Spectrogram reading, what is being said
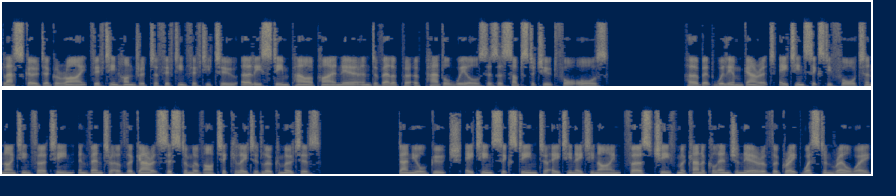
Blasco de Garay (1500–1552), early steam power pioneer and developer of paddle wheels as a substitute for oars. Herbert William Garratt (1864–1913), inventor of the Garratt system of articulated locomotives. Daniel Gooch (1816–1889), first chief mechanical engineer of the Great Western Railway.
